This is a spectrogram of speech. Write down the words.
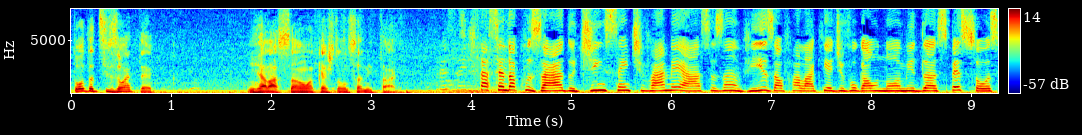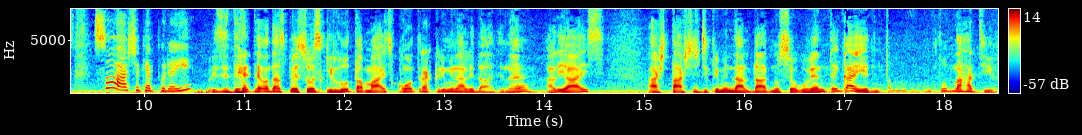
Toda decisão é técnica em relação à questão sanitária. O presidente está sendo acusado de incentivar ameaças à Anvisa ao falar que ia divulgar o nome das pessoas. O senhor acha que é por aí? O presidente é uma das pessoas que luta mais contra a criminalidade, né? Aliás, as taxas de criminalidade no seu governo têm caído, então tudo narrativa.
